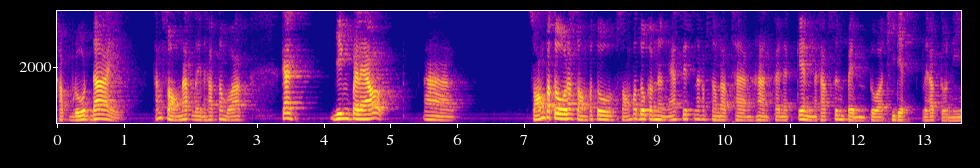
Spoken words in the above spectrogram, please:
ขับรูทได้ทั้ง 2 นัดเลยนะครับ ต้องบอกว่าแกยิงไปแล้วอสองประตูนะครับสองประตูสองประตูกับหนดแอสซิสต์นะครับสำหรับทางฮานแฟนเกนนะครับซึ่งเป็นตัวทีเด็ดเลยครับตัวนี้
